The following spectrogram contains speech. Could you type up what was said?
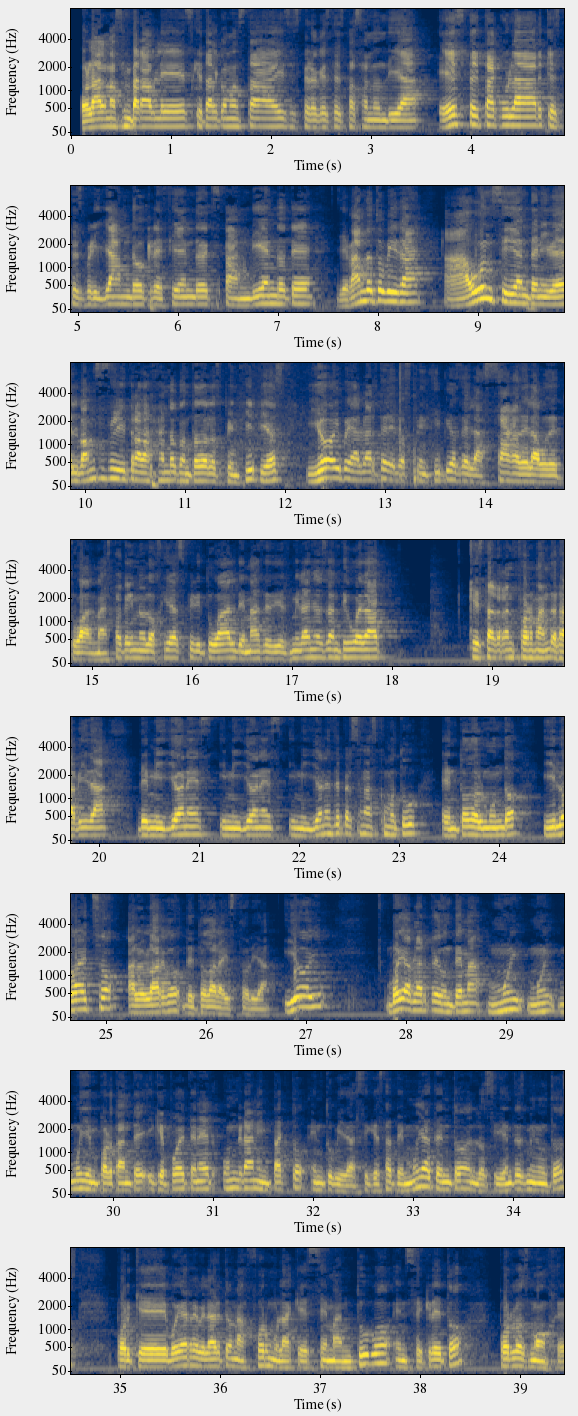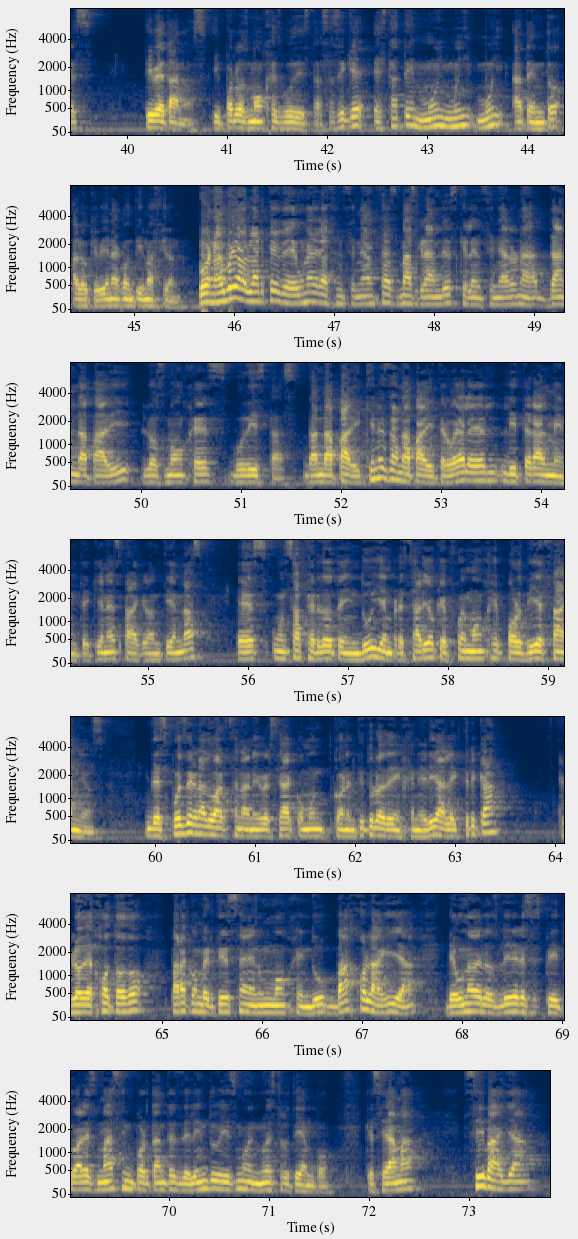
Hola almas imparables, ¿qué tal? ¿Cómo estáis? Espero que estés pasando un día espectacular, que estés brillando, creciendo, expandiéndote, llevando tu vida a un siguiente nivel. Vamos a seguir trabajando con todos los principios y hoy voy a hablarte de los principios de la saga de la voz de tu alma, esta tecnología espiritual de más de 10.000 años de antigüedad que está transformando la vida de millones y millones y millones de personas como tú en todo el mundo y lo ha hecho a lo largo de toda la historia. Y hoy voy a hablarte de un tema muy, muy, muy importante y que puede tener un gran impacto en tu vida. Así que estate muy atento en los siguientes minutos porque voy a revelarte una fórmula que se mantuvo en secreto por los monjes tibetanos y por los monjes budistas. Así que estate muy, muy, muy atento a lo que viene a continuación. Bueno, hoy voy a hablarte de una de las enseñanzas más grandes que le enseñaron a Dandapadi los monjes budistas. Dandapadi. ¿Quién es Dandapadi? Te lo voy a leer literalmente. ¿Quién es para que lo entiendas? Es un sacerdote hindú y empresario que fue monje por 10 años. Después de graduarse en la universidad con, el título de Ingeniería Eléctrica, lo dejó todo para convertirse en un monje hindú bajo la guía de uno de los líderes espirituales más importantes del hinduismo en nuestro tiempo, que se llama Sivaya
